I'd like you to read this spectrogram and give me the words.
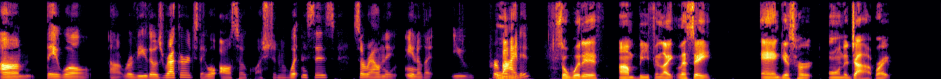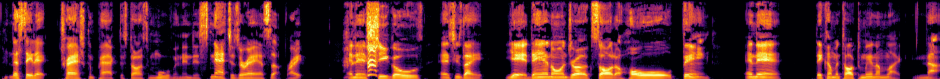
Um, they will uh, review those records. They will also question witnesses surrounding, you know, that you provided. So what if I'm beefing? Like, let's say Ann gets hurt on the job, right? Let's say that trash compactor starts moving and just snatches her ass up, right? And then she goes and she's like, yeah, Dan on drugs saw the whole thing. And then they come and talk to me and I'm like, nah,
